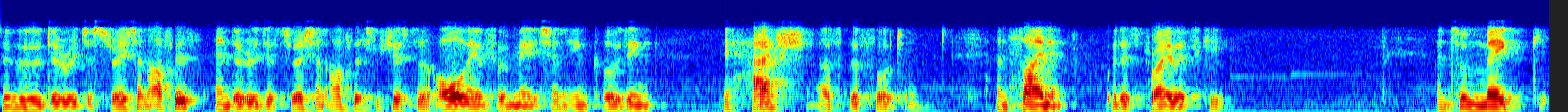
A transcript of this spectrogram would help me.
to the registration office and the registration office registers all information including the hash of the photo and sign it with its private key. And to make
